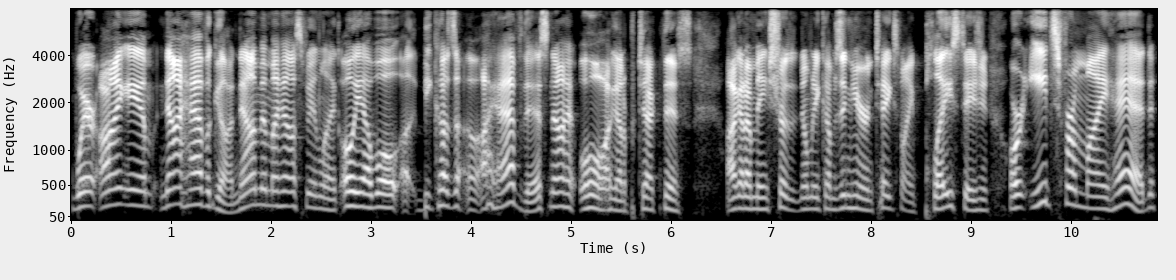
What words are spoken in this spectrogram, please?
where i am now i have a gun. Now i'm in my house being like oh yeah well uh, because uh, i have this now I, oh i gotta protect this I got to make sure that nobody comes in here and takes my PlayStation or eats from my head.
